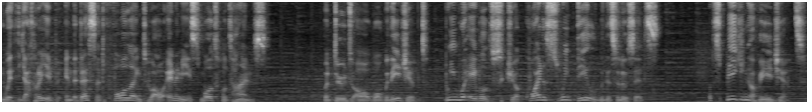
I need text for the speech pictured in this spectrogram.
with Yathrib in the desert falling to our enemies multiple times. But due to our war with Egypt, we were able to secure quite a sweet deal with the Seleucids. But speaking of Egypt,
